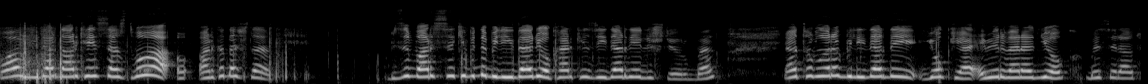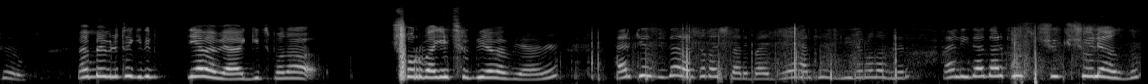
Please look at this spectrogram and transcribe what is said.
Bu lider Dark Ace yazdım ama arkadaşlar bizim varis ekibinde bir lider yok. Herkes lider diye düşünüyorum ben. Yani tam olarak bir lider de yok ya. Emir veren yok. Mesela atıyorum. Ben Mevlüt'e gidip diyemem ya. Git bana çorba getir diyemem yani. Herkes lider arkadaşlar bence. Herkes lider olabilir. Ben lider derken çünkü şöyle yazdım.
